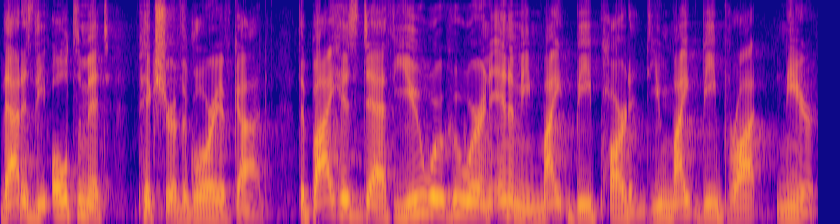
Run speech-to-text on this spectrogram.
That is the ultimate picture of the glory of God that by his death you who were an enemy might be pardoned, you might be brought near.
